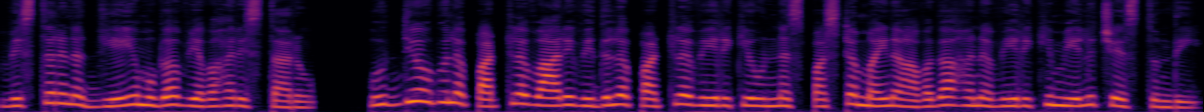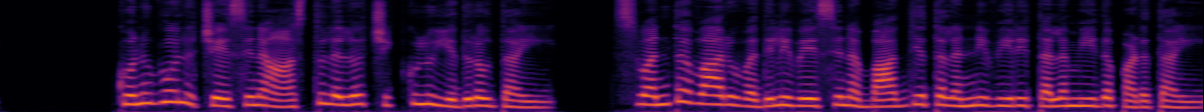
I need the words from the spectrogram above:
విస్తరణ ధ్యేయముగా వ్యవహరిస్తారు. ఉద్యోగుల పట్ల వారి విధుల పట్ల వీరికి ఉన్న స్పష్టమైన అవగాహన వీరికి మేలు చేస్తుంది. కొనుగోలు చేసిన ఆస్తులలో చిక్కులు ఎదురవుతాయి. స్వంత వారు వదిలివేసిన బాధ్యతలన్నీ వీరి తల మీద పడతాయి.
